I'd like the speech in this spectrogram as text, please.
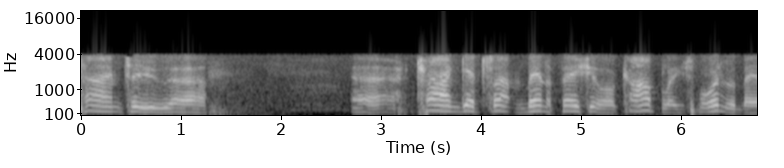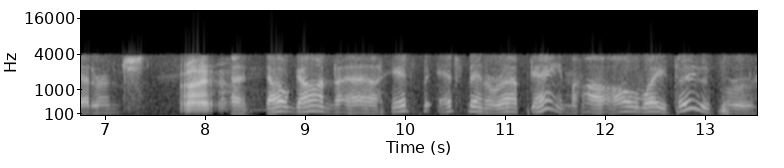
time to uh, uh, try and get something beneficial accomplished for the veterans. Right. Uh, doggone, uh, it's it's been a rough game all, all the way through for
